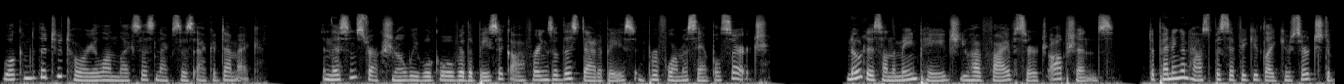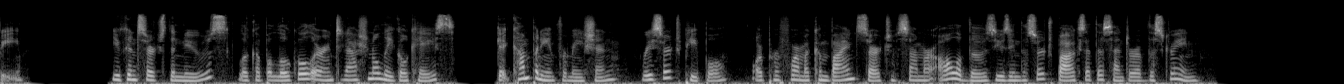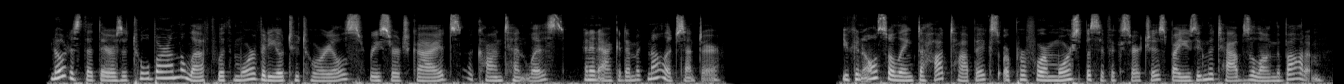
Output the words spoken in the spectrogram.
Welcome to the tutorial on LexisNexis Academic. In this instructional, we will go over the basic offerings of this database and perform a sample search. Notice on the main page you have five search options, depending on how specific you'd like your search to be. You can search the news, look up a local or international legal case, get company information, research people, or perform a combined search of some or all of those using the search box at the center of the screen. Notice that there is a toolbar on the left with more video tutorials, research guides, a content list, and an academic knowledge center. You can also link to hot topics or perform more specific searches by using the tabs along the bottom.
